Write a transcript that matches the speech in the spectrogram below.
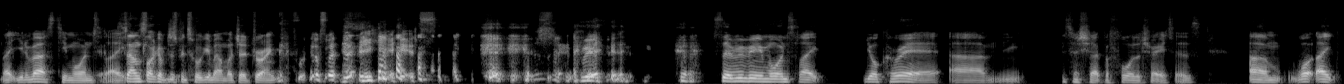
like university, more into like sounds like I've just been talking about how much I drank so moving more into like your career, um, especially like before the traitors, um, what like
